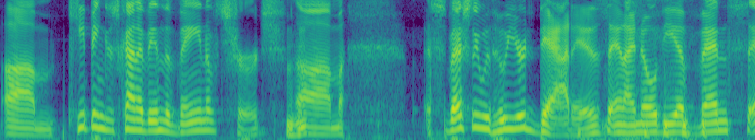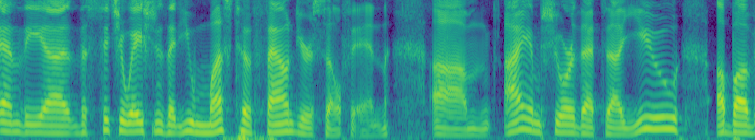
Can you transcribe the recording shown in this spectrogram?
Um, keeping just kind of in the vein of church. Um, especially with who your dad is, and I know the events and the uh, the situations that you must have found yourself in. Um, I am sure that uh, you, above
